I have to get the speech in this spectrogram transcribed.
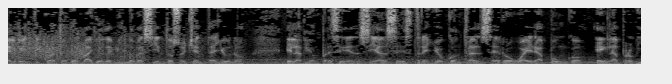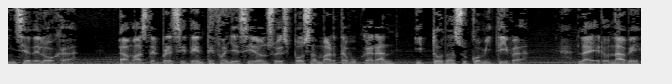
El 24 de mayo de 1981, el avión presidencial se estrelló contra el cerro Guairapungo en la provincia de Loja. A más del presidente fallecieron su esposa Marta Bucarán y toda su comitiva. La aeronave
